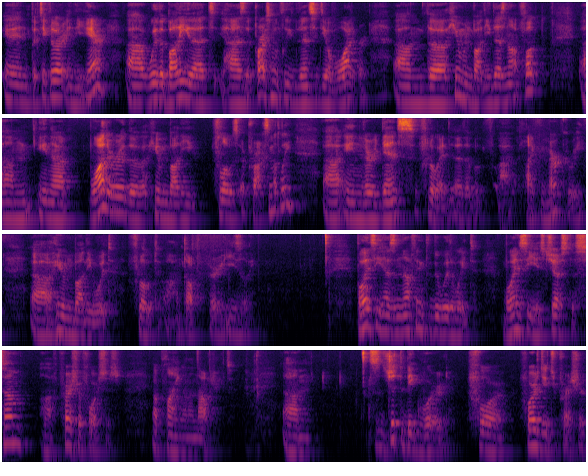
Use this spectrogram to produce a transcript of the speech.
In particular, in the air, uh, with a body that has approximately the density of water, um, the human body does not float. Um, in water, the human body floats approximately. Uh, in very dense fluid, uh, the, uh, like mercury, uh, human body would float on top very easily. Buoyancy has nothing to do with weight. Buoyancy is just the sum of pressure forces applying on an object. Um, so it's just a big word for force due to pressure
